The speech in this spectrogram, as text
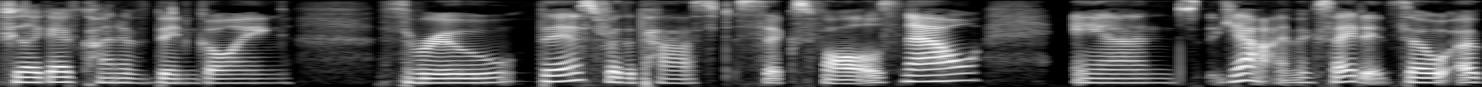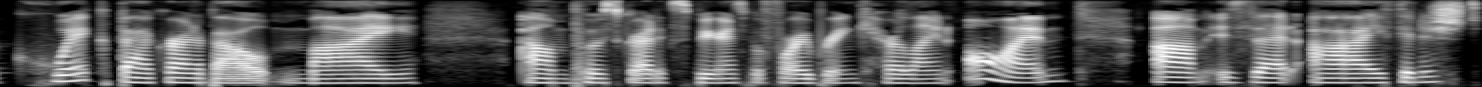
feel like i've kind of been going through this for the past six falls now. And yeah, I'm excited. So, a quick background about my um, post grad experience before I bring Caroline on um, is that I finished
